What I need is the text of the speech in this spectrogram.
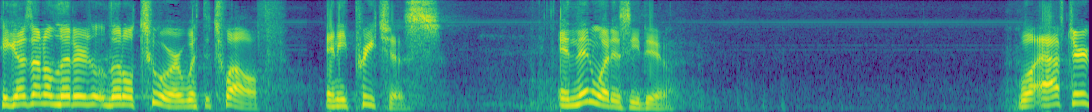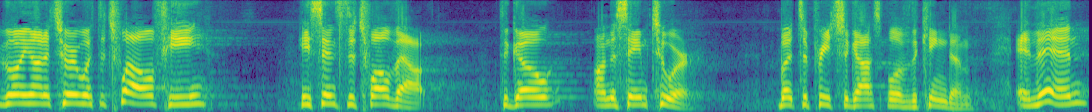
He goes on a little, little tour with the 12, and he preaches. And then what does he do? Well, after going on a tour with the 12, he, he sends the 12 out to go on the same tour, but to preach the gospel of the kingdom. And then,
